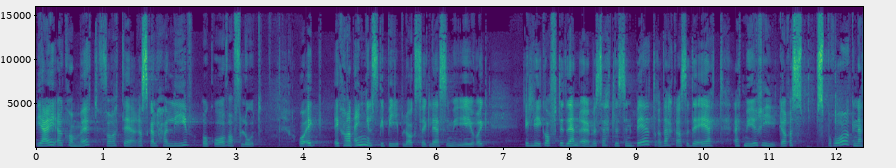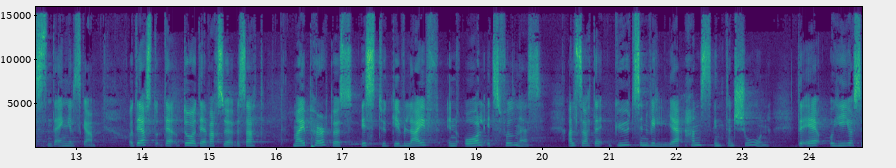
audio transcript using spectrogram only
jeg, er kommet for at dere skal ha liv og overflod. Og Jeg, jeg har en engelsk bibel også, så jeg leser mye i. og jeg, jeg liker ofte den oversettelsen bedre. Det er, altså, det er et, et, mye rikere språk, nesten det engelske. Og der, der, Da er det verset oversatt My purpose is to give life in all its fullness. Altså at det er Guds vilje, hans intensjon, det er å gi oss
